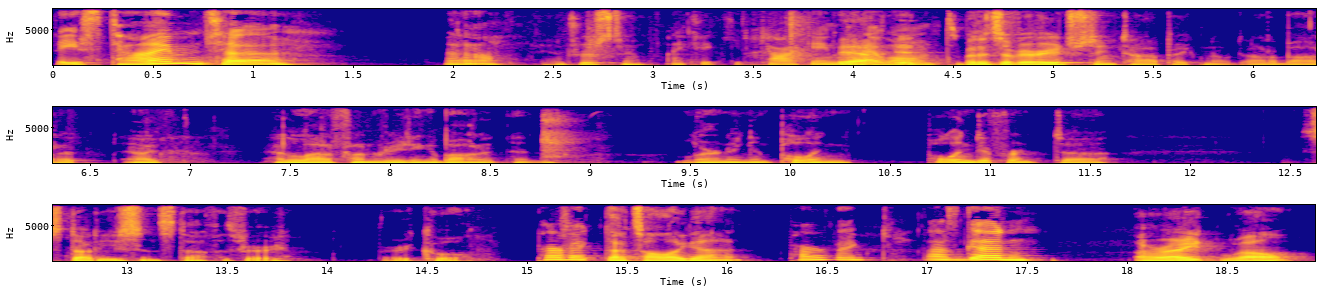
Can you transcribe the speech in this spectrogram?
face time to. I don't know. Interesting. I could keep talking, but I won't. but it's a very interesting topic, no doubt about it. And I had a lot of fun reading about it and learning and pulling pulling different uh, studies and stuff. It's very very cool. Perfect. That's all I got. Perfect. That's good. All right. Well,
